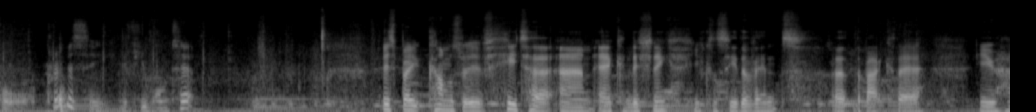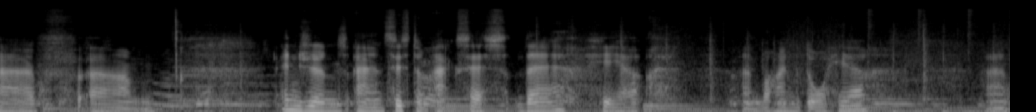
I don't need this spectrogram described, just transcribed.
for privacy if you want it. This boat comes with heater and air conditioning. You can see the vents at the back there. You have um, engines and system access there, here, and behind the door here. And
